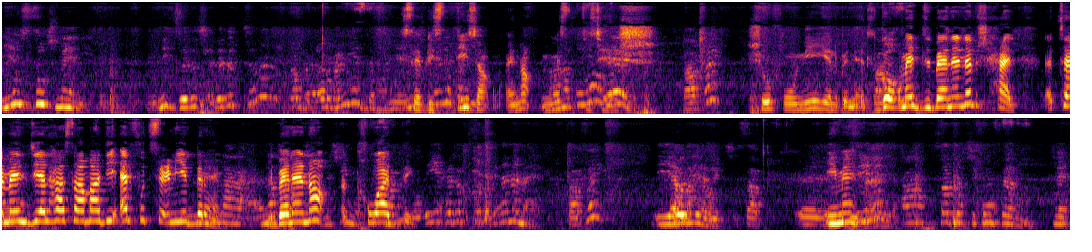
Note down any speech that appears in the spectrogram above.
186 يعني تزادت على داك الثمن 400 درهم. يعني لي سديتها وأنا ما سديتهاش. صافي؟ شوفوني يا البنات. الكوغميت ديال البنانه بشحال؟ الثمن ديالها صمادي 1900 درهم. البنانه 3 دي. اي حاجة خصك أنا معاك. صافي؟ يلا حبيبتي صافي. آه، إيمان. زينة؟ صافي أختي confirme هاك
